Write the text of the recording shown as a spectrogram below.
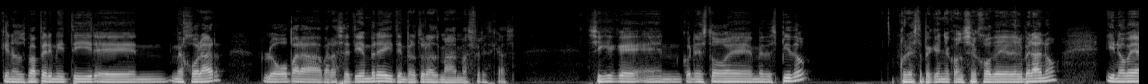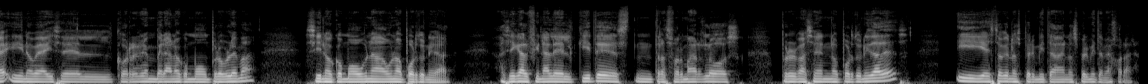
que nos va a permitir eh, mejorar luego para, para, septiembre y temperaturas más, más frescas. Así que, con esto eh, me despido, con este pequeño consejo de, del verano, y no, vea, y no veáis el correr en verano como un problema, sino como una, oportunidad. Así que al final el kit es transformar los problemas en oportunidades y esto que nos permita, nos permita mejorar.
